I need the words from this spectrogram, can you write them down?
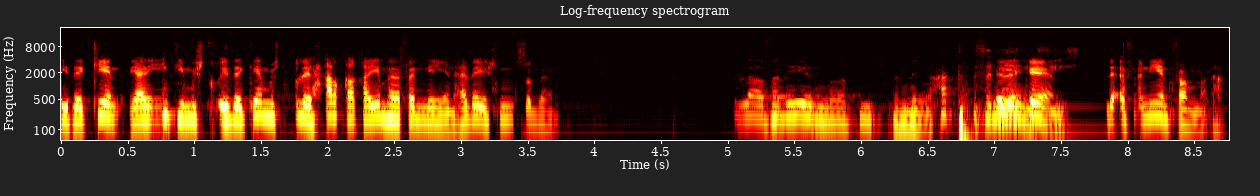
إذا كان يعني أنت مش إذا كان مش تقول الحلقة قيمها فنيا هذا إيش نقصد. لا فنيا ما فيش فنيا. حتى إذا فنيا كان. فيش لا فنيا فما حق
